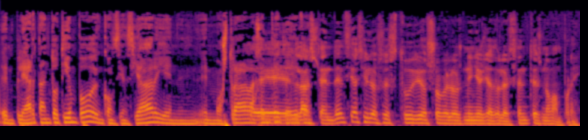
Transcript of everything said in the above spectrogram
emplear tanto tiempo en concienciar y en, en mostrar a la gente que hay Pues las otras- tendencias y los estudios sobre los niños y adolescentes no van por ahí.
